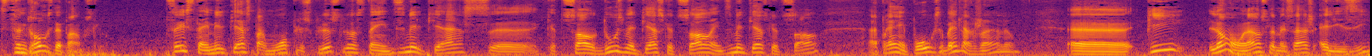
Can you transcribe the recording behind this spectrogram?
C'est une grosse dépense. Tu sais, c'est un 1000 pièces par mois plus plus. Là, c'est un 10 000 pièces que tu sors, 12 000 pièces que tu sors, un 10 000 pièces que tu sors. Après impôt, c'est bien de l'argent. Là. Euh, puis là, on lance le message allez-y,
